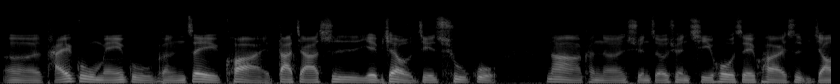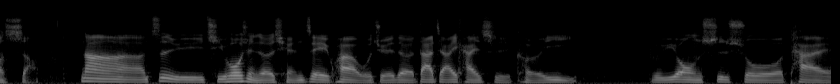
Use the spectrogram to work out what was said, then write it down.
呃台股、美股可能这一块大家是也比较有接触过。那可能选择权期货这一块是比较少。那至于期货选择权这一块，我觉得大家一开始可以不用是说太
